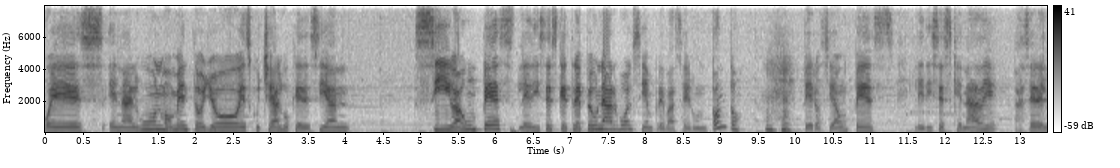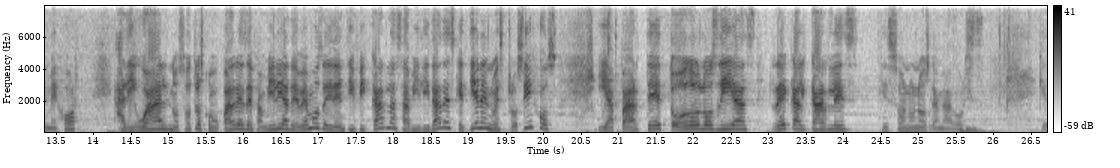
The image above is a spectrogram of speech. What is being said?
pues en algún momento yo escuché algo que decían, si a un pez le dices que trepe un árbol, siempre va a ser un tonto, pero si a un pez le dices que nade, va a ser el mejor. Al igual, nosotros como padres de familia debemos de identificar las habilidades que tienen nuestros hijos y aparte todos los días recalcarles que son unos ganadores, que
